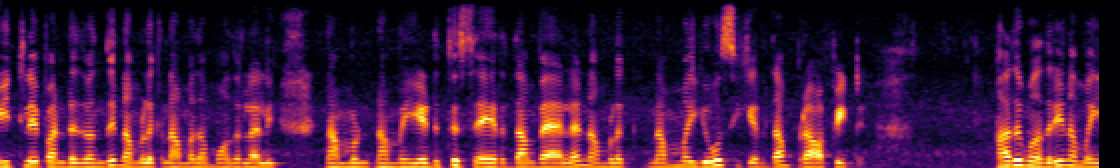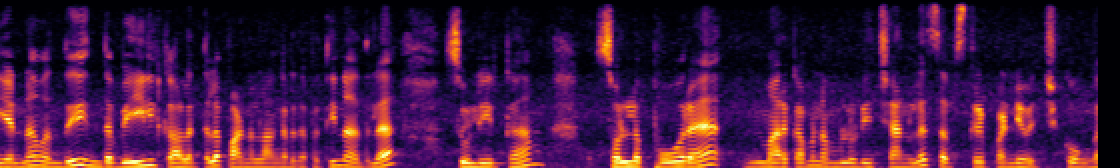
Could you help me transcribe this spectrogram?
வீட்டிலே பண்ணுறது வந்து நம்மளுக்கு நம்ம தான் முதலாளி. நம்ம நம்ம எடுத்து செய்கிறது தான் வேலை. நம்மளுக்கு நம்ம நம்ம யோசிக்கிறது தான் ப்ராஃபிட் அது மாதிரி நம்ம என்ன வந்து இந்த வெயில் காலத்தில் பண்ணலாங்கிறத பற்றி நான் அதில் சொல்லியிருக்கேன். சொல்ல போகிறேன் மறக்காமல் நம்மளுடைய சேனலை சப்ஸ்கிரைப் பண்ணி வச்சுக்கோங்க.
